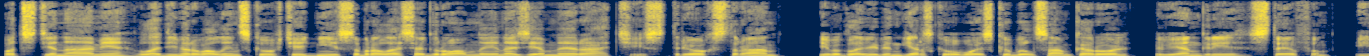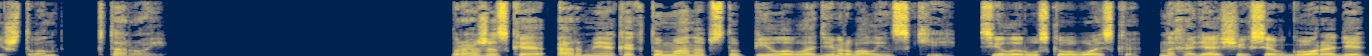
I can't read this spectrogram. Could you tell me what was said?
Под стенами Владимира Волынского в те дни собралась огромная наземная рать из трех стран, и во главе венгерского войска был сам король Венгрии Стефан Иштван II. Вражеская армия, как туман, обступила Владимир Волынский. Силы русского войска, находящихся в городе,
